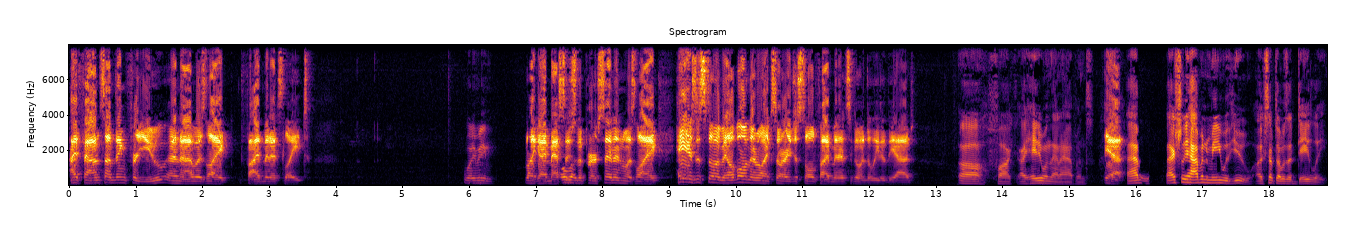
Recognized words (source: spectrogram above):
I found something for you, and I was like five minutes late. what do you mean? Like I messaged Oh, like- the person and was like, "Hey, is this still available?" And they were like, "Sorry, just sold five minutes ago and deleted the ad." Oh fuck! I hate it when that happens. Yeah, hap- actually happened to me with you, except I was a day late.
